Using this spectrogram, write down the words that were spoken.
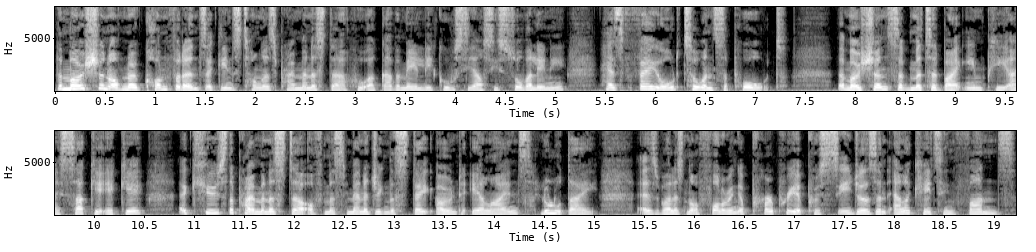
The motion of no confidence against Tonga's Prime Minister Hu'akavameiliku Siaosi Sovaleni has failed to win support. The motion submitted by MP Aisake Eke accused the Prime Minister of mismanaging the state-owned airlines Lulutai, as well as not following appropriate procedures in allocating funds.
